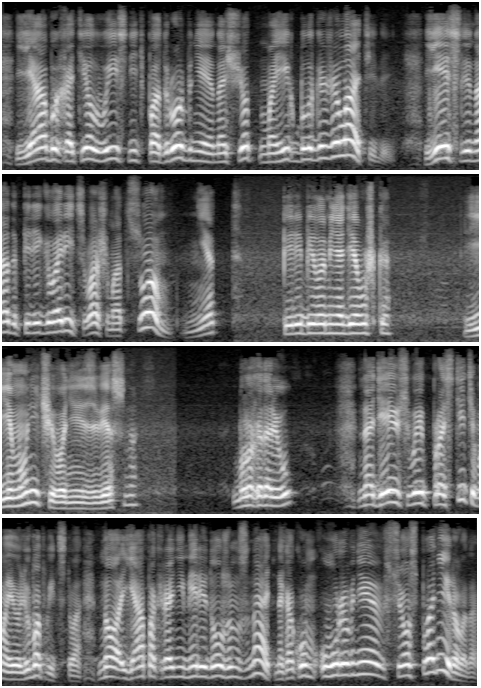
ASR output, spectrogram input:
— «я бы хотел выяснить подробнее насчет моих благожелателей. Если надо переговорить с вашим отцом...» «Нет», — перебила меня девушка, — «ему ничего не известно». «Благодарю», Надеюсь, вы простите мое любопытство, но я, по крайней мере, должен знать, на каком уровне все спланировано.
